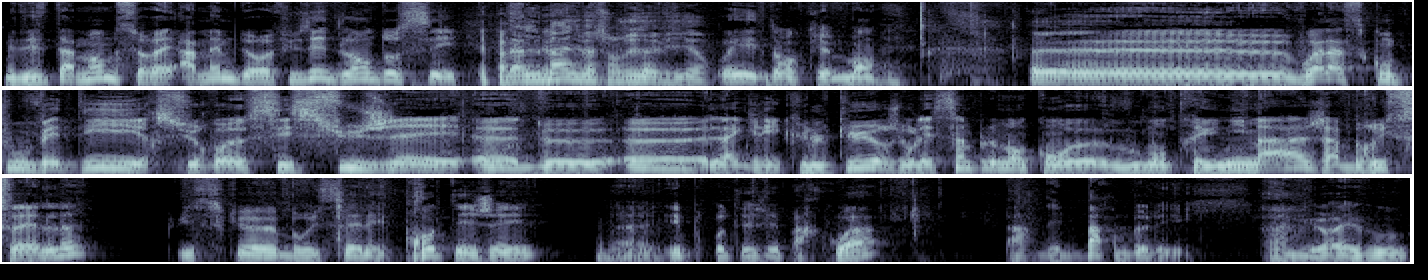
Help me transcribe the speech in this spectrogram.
mais les États membres seraient à même de refuser de l'endosser. L'Allemagne va changer d'avis. Hein. Oui, donc bon. Euh, voilà ce qu'on pouvait dire sur euh, ces sujets euh, de l'agriculture. Je voulais simplement vous montrer une image à Bruxelles, puisque Bruxelles est protégée. et protégée par quoi? Par des barbelés, ah. figurez-vous.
